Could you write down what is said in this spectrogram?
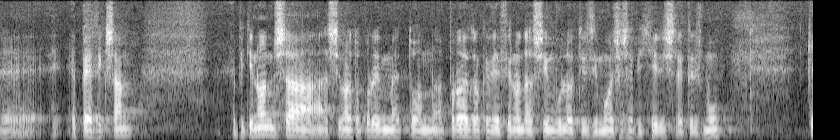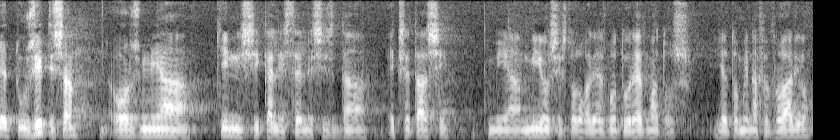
ε, επέδειξαν. Επικοινώνησα σήμερα το πρωί με τον Πρόεδρο και Διευθύνοντα Σύμβουλο της Δημόσιας Επιχείρησης Ηλεκτρισμού και του ζήτησα ως μια κίνηση καλής θέλησης να εξετάσει μια μείωση στο λογαριασμό του ρεύματος για το μήνα Φεβρουάριο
